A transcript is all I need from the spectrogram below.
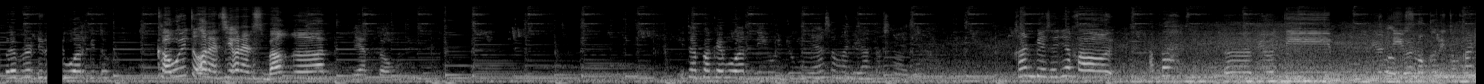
benar-benar di luar gitu. Kamu itu orange orange banget. lihat dong. Kita pakai buat di ujungnya sama di atasnya aja. Kan biasanya kalau apa eh, beauty beauty Vlogger. itu kan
